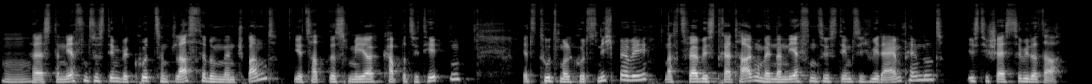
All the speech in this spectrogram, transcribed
Mhm. Heißt, dein Nervensystem wird kurz entlastet und entspannt. Jetzt hat es mehr Kapazitäten. Jetzt tut es mal kurz nicht mehr weh. Nach zwei bis drei Tagen, wenn dein Nervensystem sich wieder einpendelt, ist die Scheiße wieder da.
